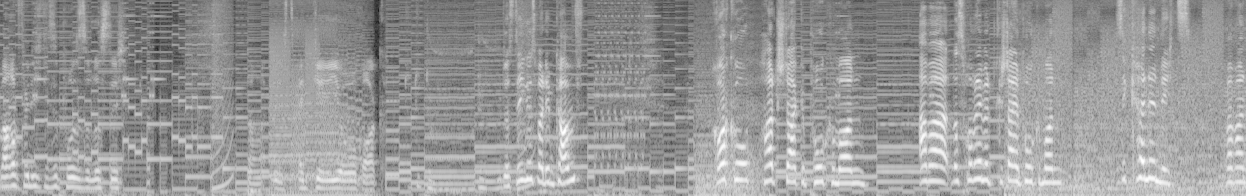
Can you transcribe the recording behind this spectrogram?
Warum finde ich diese Pose so lustig? Da ist ein Georock. Das Ding ist bei dem Kampf, Rocco hat starke Pokémon, aber das Problem mit Gestein-Pokémon, sie können nichts, weil man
